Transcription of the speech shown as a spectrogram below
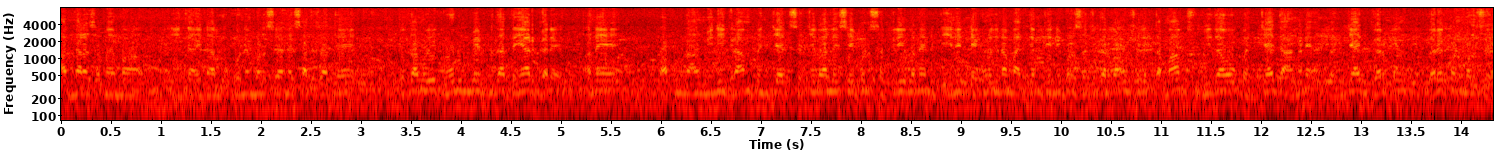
આવનારા સમયમાં અહીંના લોકોને મળશે અને સાથે સાથે પોતાનો એક રોડ મેપ બધા તૈયાર કરે અને મિની ગ્રામ પંચાયત સચિવાલય છે પણ સક્રિય બને અને ટેકનોલોજીના માધ્યમથી પણ સજ્જ કરવાનું છે તમામ સુવિધાઓ પંચાયત આંગણે પંચાયત ઘર પણ, ઘરે પણ મળશે.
